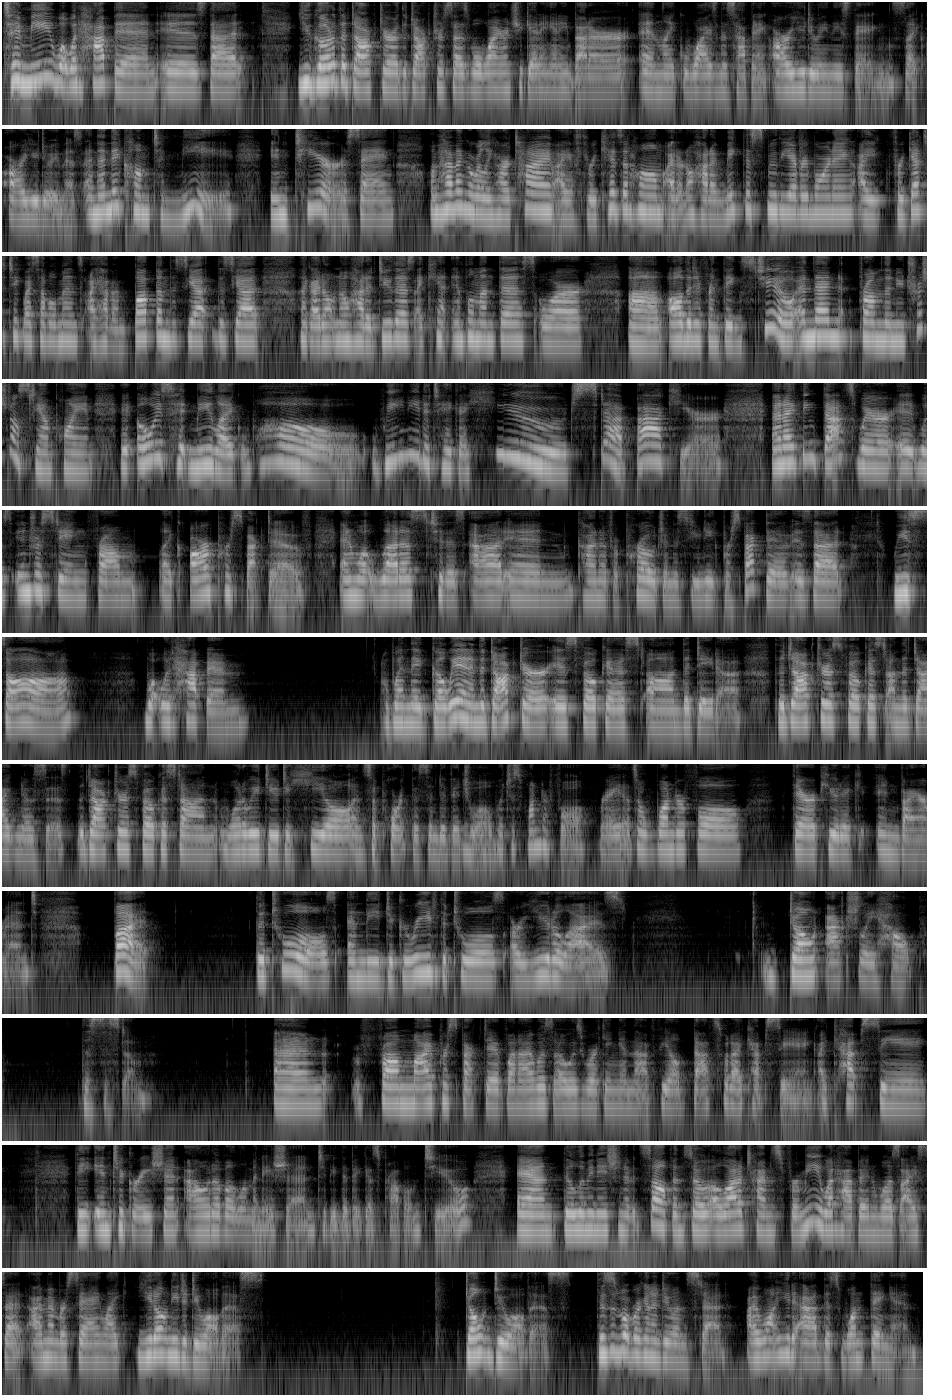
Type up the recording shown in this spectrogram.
To me, what would happen is that you go to the doctor, the doctor says, Well, why aren't you getting any better? And like, why isn't this happening? Are you doing these things? Like, are you doing this? And then they come to me in tears saying, well, I'm having a really hard time. I have three kids at home. I don't know how to make this smoothie every morning. I forget to take my supplements. I haven't bought them this yet, this yet. Like, I don't know how to do this. I can't implement this or um, all the different things too. And then from the nutritional standpoint, it always hit me like, whoa, we need to take a huge step back here. And I think that's where it was interesting from like our perspective and what led us to this add in kind of approach and this unique perspective is that we saw what would happen when they'd go in and the doctor is focused on the data. The doctor is focused on the diagnosis. The doctor is focused on what do we do to heal and support this individual mm-hmm. which is wonderful right? That's a wonderful therapeutic environment. But the tools and the degree the tools are utilized don't actually help the system. And from my perspective, when I was always working in that field, that's what I kept seeing. I kept seeing the integration out of elimination to be the biggest problem too and the elimination of itself. And so a lot of times for me what happened was i said i remember saying like you don't need to do all this. Don't do all this. This is what we're going to do instead. I want you to add this one thing in.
